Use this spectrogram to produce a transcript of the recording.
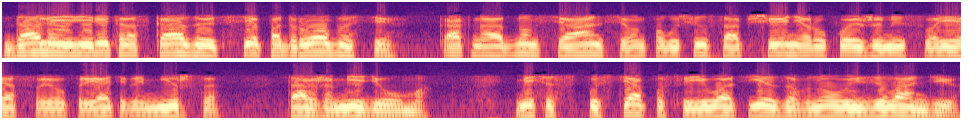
Далее Верит рассказывает все подробности, как на одном сеансе он получил сообщение рукой жены своей от своего приятеля Мирса, также медиума, месяц спустя после его отъезда в Новую Зеландию.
